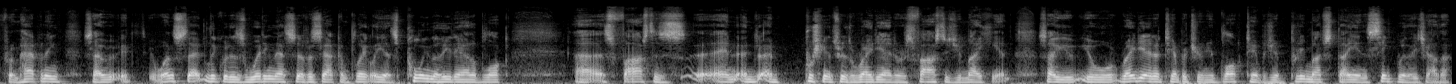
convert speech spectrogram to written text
from happening. So it, once that liquid is wetting that surface out completely, it's pulling the heat out of the block uh, as fast as and, and, and, pushing it through the radiator as fast as you're making it. So you, your radiator temperature and your block temperature pretty much stay in sync with each other.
